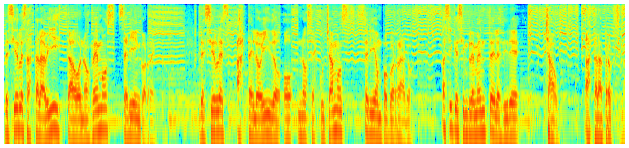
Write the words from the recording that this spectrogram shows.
Decirles hasta la vista o nos vemos sería incorrecto decirles hasta el oído o nos escuchamos sería un poco raro. Así que simplemente les diré chau. Hasta la próxima.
